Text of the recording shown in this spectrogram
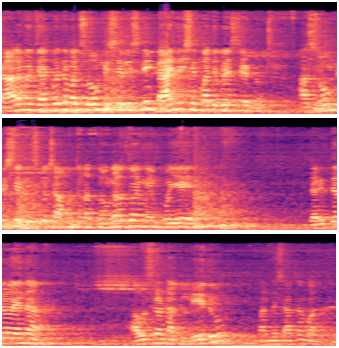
చాలా మంది చనిపోతే మళ్ళీ సోమ్ డిస్టరీస్ని బ్యాన్ చేసింది మధ్యప్రదేశ్ స్టేట్ ఆ సోమ్ డిస్టరీ తీసుకొచ్చి అమ్ముతున్న దొంగలతో మేము పోయే దరిద్రమైన అవసరం నాకు లేదు. వంద శాతం వాళ్ళకు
